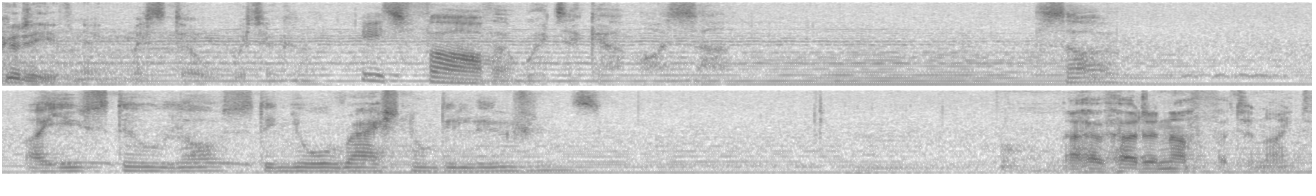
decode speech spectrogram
Good evening, Mr. Whitaker. It's Father Whitaker, my son. So, are you still lost in your rational delusions? I have heard enough for tonight.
